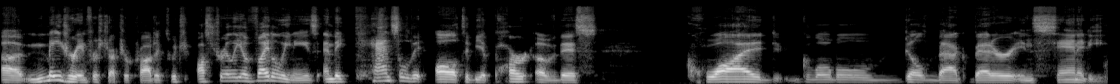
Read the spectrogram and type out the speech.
Uh, major infrastructure projects, which Australia vitally needs, and they canceled it all to be a part of this quad global build back better insanity.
